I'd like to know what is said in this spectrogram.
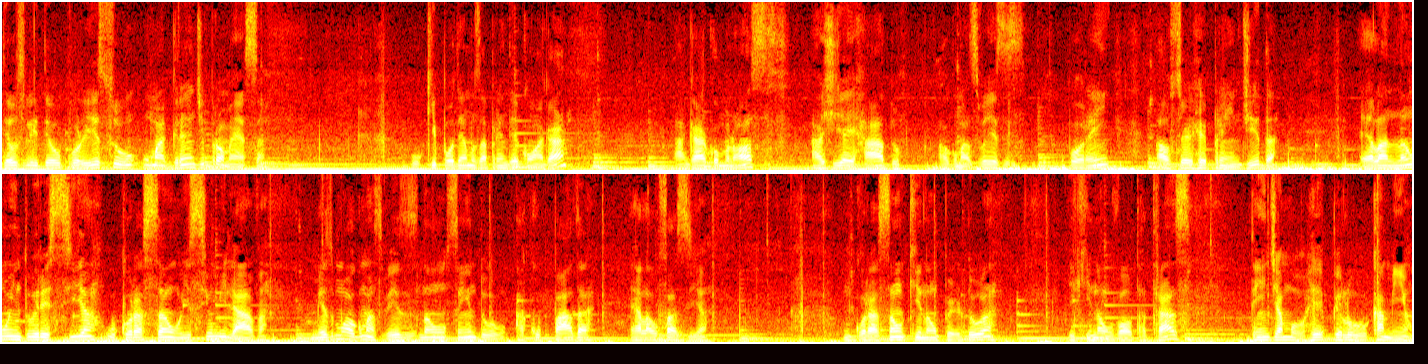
Deus lhe deu por isso uma grande promessa. O que podemos aprender com H? H, como nós, agia errado algumas vezes, porém, ao ser repreendida, ela não endurecia o coração e se humilhava. Mesmo algumas vezes não sendo a culpada, ela o fazia. Um coração que não perdoa e que não volta atrás tende a morrer pelo caminho.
